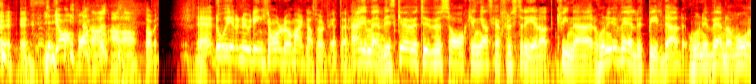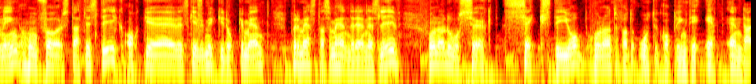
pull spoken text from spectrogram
Ja, valfritt. Ja, ja, vi. Eh, Då är det nu din knorr du har marknadsfört, Peter. Jajamän, vi ska över till USA och en ganska frustrerad kvinna här. Hon är ju välutbildad, hon är vän av ordning, hon för statistik och eh, skriver mycket dokument på det mesta som händer i hennes liv. Hon har då sökt 60 jobb. Hon har inte fått återkoppling till ett enda.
